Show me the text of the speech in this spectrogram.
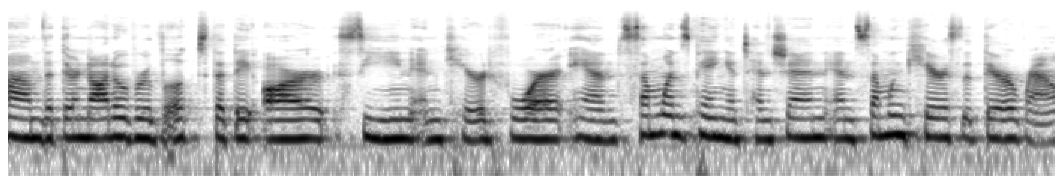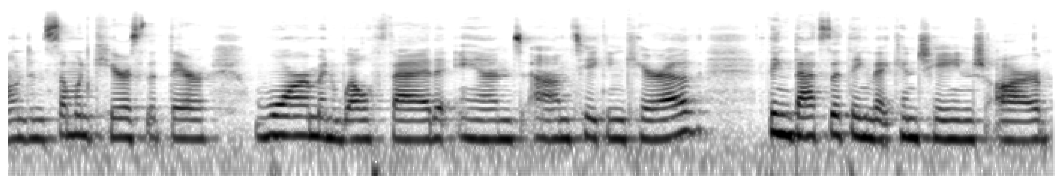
um, that they're not overlooked, that they are seen and cared for, and someone's paying attention and someone cares that they're around around and someone cares that they're warm and well fed and um, taken care of, I think that's the thing that can change our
